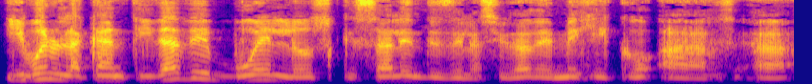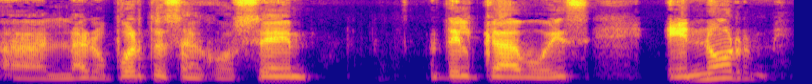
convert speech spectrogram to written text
Y bueno, la cantidad de vuelos que salen desde la Ciudad de México al aeropuerto de San José del Cabo es enorme.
